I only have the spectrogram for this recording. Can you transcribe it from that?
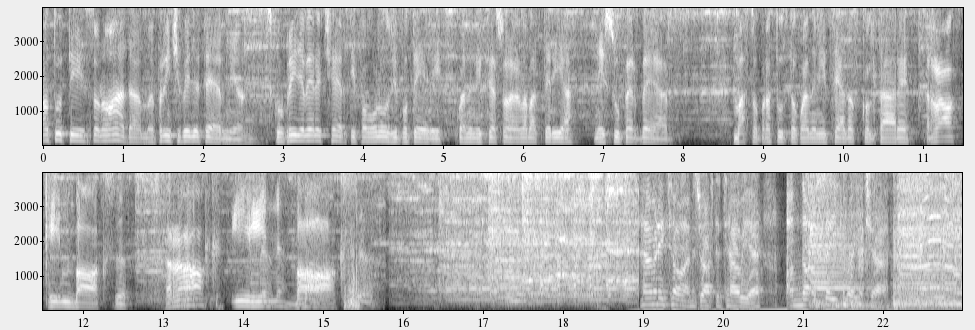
Ciao a tutti, sono Adam, principe di Eternia. Scoprì di avere certi favolosi poteri quando iniziai a suonare la batteria nei Super Bears, ma soprattutto quando iniziai ad ascoltare Rock in Box. Rock in Box. How many times do I have to tell you I'm not a sea creature?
